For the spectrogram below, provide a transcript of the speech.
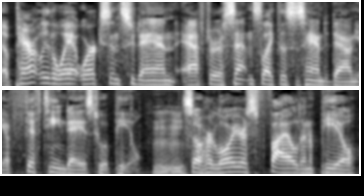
apparently the way it works in Sudan, after a sentence like this is handed down, you have 15 days to appeal. Mm-hmm. So her lawyers filed an appeal,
